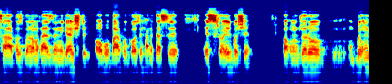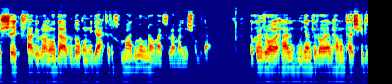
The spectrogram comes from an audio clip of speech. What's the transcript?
سرباز به نام غزه نگهش داری آب و برق و گاز همه دست اسرائیل باشه و اونجا رو به اون شکل فقیرانه و در داغون نگه داری خب معلومه اونا مکسول عمل نشون میدن. بکنین راه حل میگم که راه حل همون تشکیل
